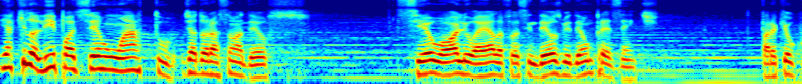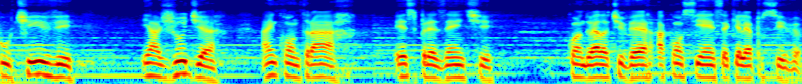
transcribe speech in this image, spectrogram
E aquilo ali pode ser um ato de adoração a Deus. Se eu olho ela e falo assim: Deus me deu um presente para que eu cultive e ajude-a a encontrar esse presente quando ela tiver a consciência que ele é possível.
